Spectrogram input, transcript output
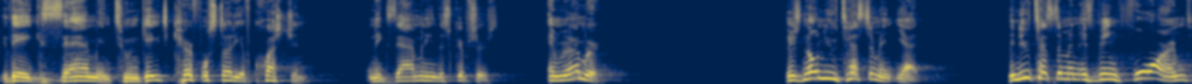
they examine to engage careful study of question and examining the scriptures. And remember, there's no New Testament yet. The New Testament is being formed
